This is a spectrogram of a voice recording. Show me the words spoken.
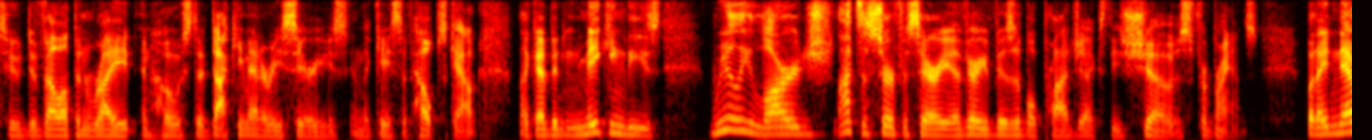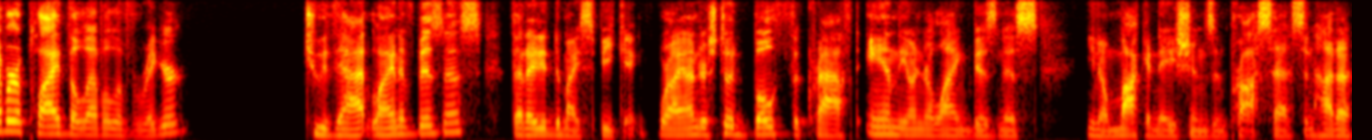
to develop and write and host a documentary series in the case of Help Scout. Like I've been making these really large, lots of surface area, very visible projects, these shows for brands. But I never applied the level of rigor to that line of business that I did to my speaking, where I understood both the craft and the underlying business you know machinations and process and how to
